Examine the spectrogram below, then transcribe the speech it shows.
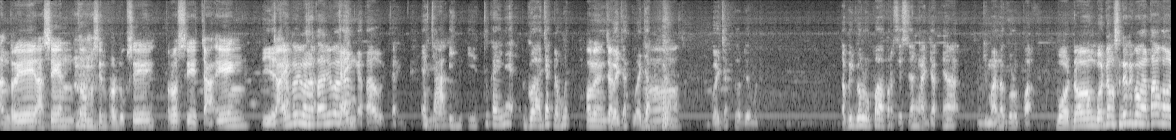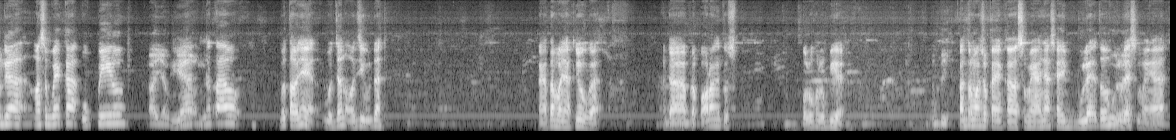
Andre Asin tuh mesin produksi, terus si Caing, iya Caing tuh juga nggak tahu juga Caing kan? nggak tahu Caing. Eh Iya. Caing itu kayaknya gua ajak mut. Oh lo yang gua Cak? ajak gua ajak. Oh, gua ajak tuh dia mut. Tapi gue lupa persisnya ngajaknya gimana gue lupa. Bodong, bodong sendiri gue nggak tahu kalau dia masuk BK, Upil, oh iya oke Iya, nggak tahu. Gue taunya ya Bojan Oji udah. Ternyata banyak juga. Ada berapa orang itu? 10 lebih ya. lebih Kan termasuk kayak ke semeanya kayak bule tuh, Bule. bule.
